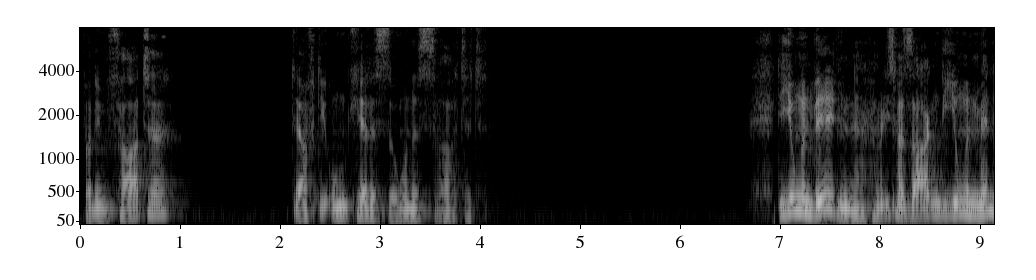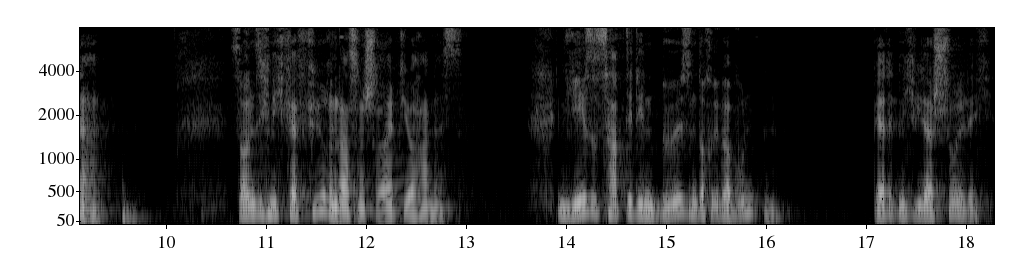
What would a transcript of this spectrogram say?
Von dem Vater, der auf die Umkehr des Sohnes wartet. Die jungen Wilden, will ich mal sagen, die jungen Männer, sollen sich nicht verführen lassen, schreibt Johannes. In Jesus habt ihr den Bösen doch überwunden. Werdet nicht wieder schuldig.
